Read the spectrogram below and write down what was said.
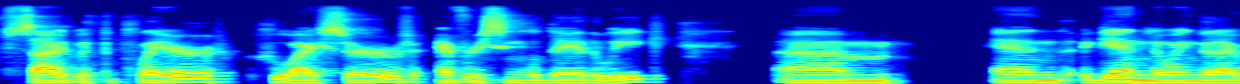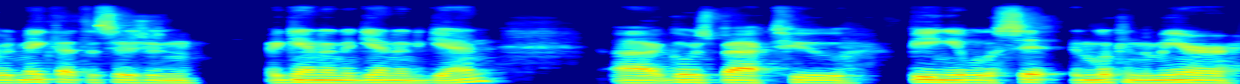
side with the player who I serve every single day of the week. Um, and again, knowing that I would make that decision again and again and again, uh, goes back to being able to sit and look in the mirror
